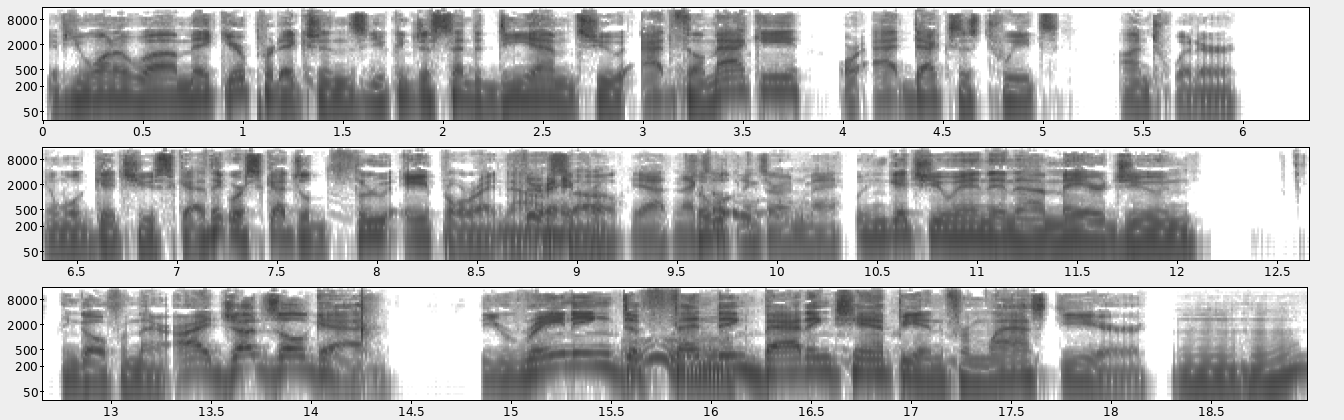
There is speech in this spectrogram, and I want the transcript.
if you want to uh, make your predictions, you can just send a DM to at Phil Mackey or at Dex's tweets on Twitter, and we'll get you. Sch- I think we're scheduled through April right now. Through so, April. Yeah, next so we'll- openings are in May. We can get you in in uh, May or June and go from there. All right, Judd Zulgad, the reigning defending batting champion from last year. Mm-hmm.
